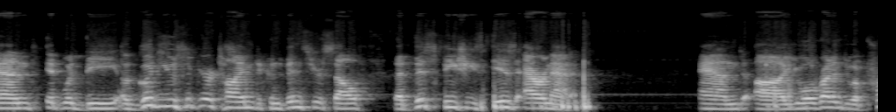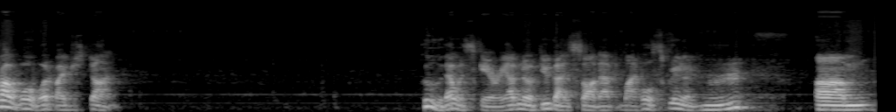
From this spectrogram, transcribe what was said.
And it would be a good use of your time to convince yourself that this species is aromatic. And uh, you will run into a problem. What have I just done? Ooh, that was scary. I don't know if you guys saw that, but my whole screen like, mm-hmm. um,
